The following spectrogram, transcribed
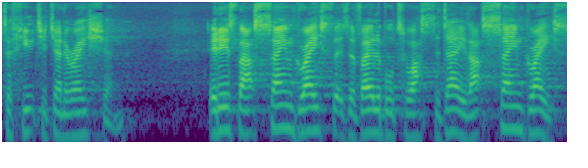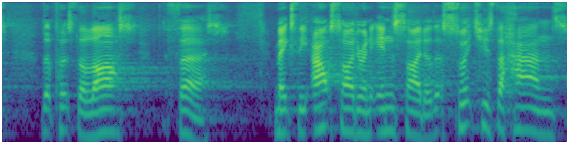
to future generation. It is that same grace that is available to us today, that same grace that puts the last first, makes the outsider an insider, that switches the hands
